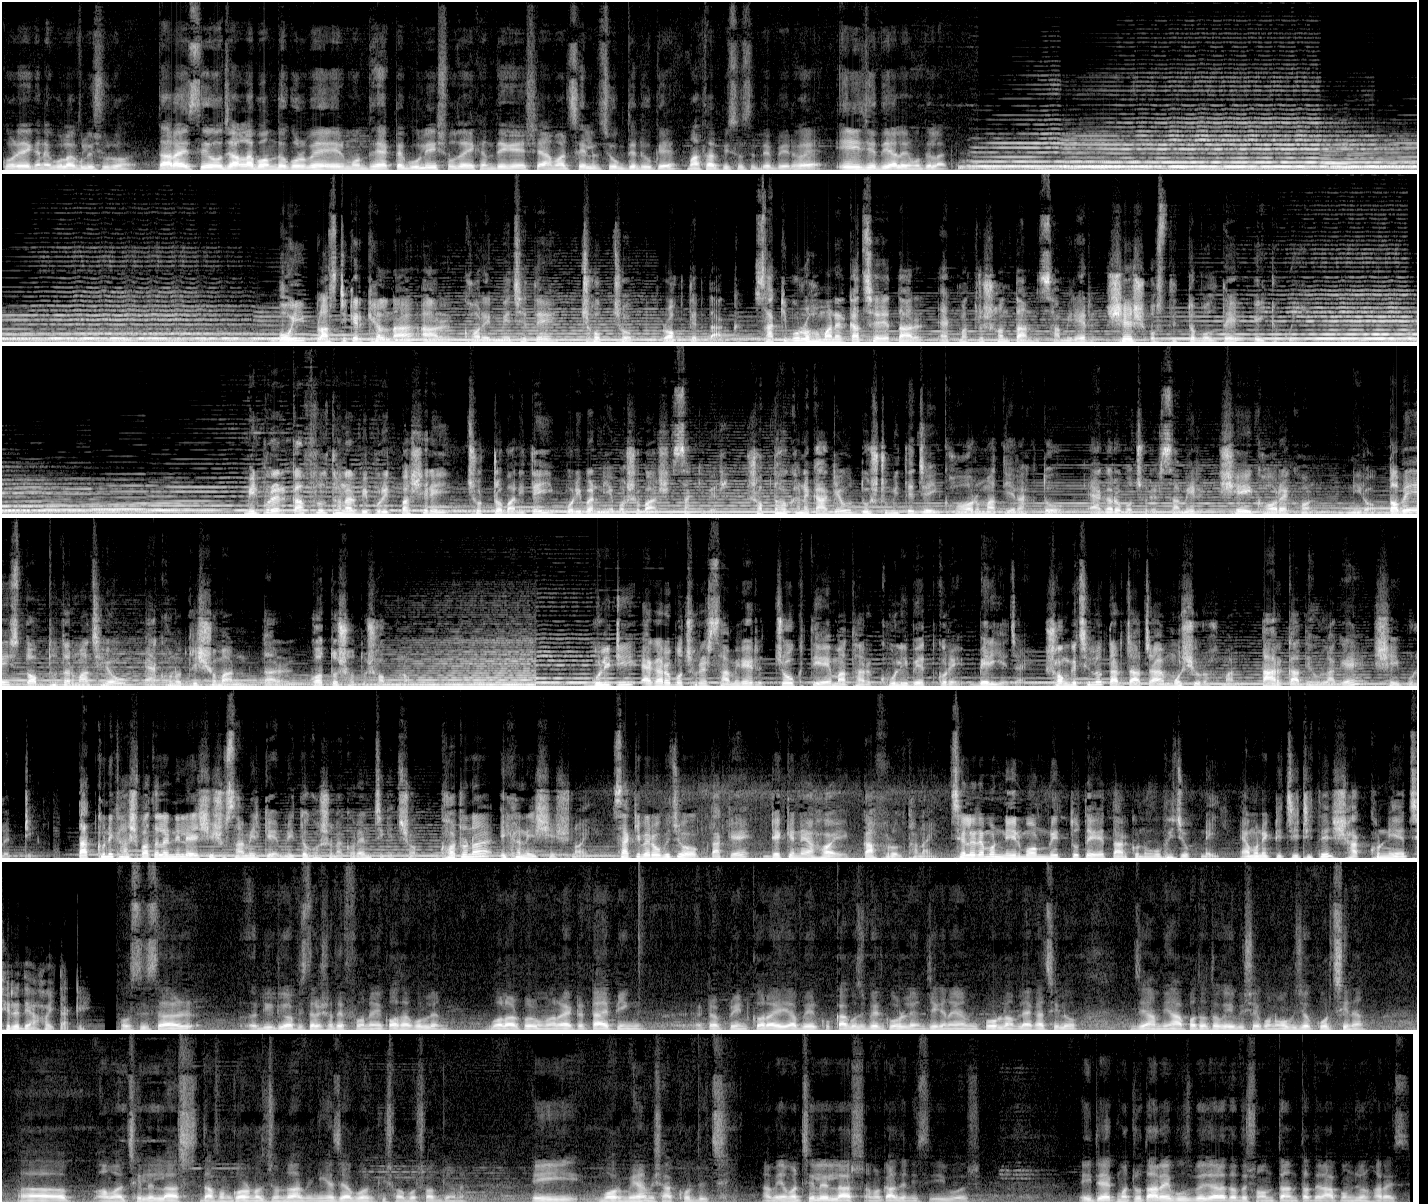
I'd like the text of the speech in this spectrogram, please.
করে এখানে গোলাগুলি শুরু হয়। দাঁড়াইছে, ও জানলা বন্ধ করবে, এর মধ্যে একটা গুলি, সোজা এখান থেকে এসে আমার ছেলের চোখ দিয়ে ঢুকে মাথার পিছু দিয়ে বের হয়ে এই যে দেয়ালের মধ্যে লাগে। বই, প্লাস্টিকের খেলনা আর ঘরের মেঝেতে ছোপ ছোপ রক্তের দাগ। সাকিবুর রহমানের কাছে তার একমাত্র সন্তান সামিরের শেষ অস্তিত্ব বলতে এইটুকুই। মিরপুরের কাফরুল থানার বিপরীত পাশের এই ছোট্ট বাড়িতেই পরিবার নিয়ে বসবাস সাকিবের। সপ্তাহখানেক আগেও দুষ্টুমিতে যেই ঘর মাতিয়ে রাখত এগারো বছরের সামির, সেই ঘর এখন নীরব। তবে এই স্তব্ধতার মাঝেও এখনও দৃশ্যমান তার কত শত স্বপ্ন। গুলিটি এগারো বছরের সামিরের চোখ দিয়ে মাথার খুলি বেদ করে বেরিয়ে যায়। সঙ্গে ছিল তার চাচা মশিউর রহমান। তার কাঁধেও লাগে সেই বুলেটটি। তাৎক্ষণিক হাসপাতালে নিলে শিশু সামিরকে মৃত ঘোষণা করেন চিকিৎসক। ঘটনা এখানেই শেষ নয়। সাকিবের অভিযোগ, তাকে ডেকে নেওয়া হয় কাফরুল থানায়। ছেলের এমন নির্মম মৃত্যুতে তার কোনো অভিযোগ নেই। এমন একটি চিঠিতে স্বাক্ষর নিয়ে ছেড়ে দেওয়া হয় তাকে। ওসি স্যার, ডিউটি অফিসারের সাথে ফোনে কথা বললেন। বলার পর ওনারা একটা টাইপিং, একটা প্রিন্ট করাইয়া বের কাগজ বের করলেন, যেখানে আমি পড়লাম, লেখা ছিল যে আমি আপাতত এ বিষয়ে কোনো অভিযোগ করছি না। আমার ছেলের লাশ দাফন করানোর জন্য আমি নিয়ে যাব আর কি সর্বসজ্ঞানে এই মর্মে আমি স্বাক্ষর দিচ্ছি। আমি আমার ছেলের লাশ আমার কাঁধে নিছি এই বয়সে। এইটা একমাত্র তারাই বুঝবে যারা তাদের সন্তান, তাদের আপনজন হারাইছে।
